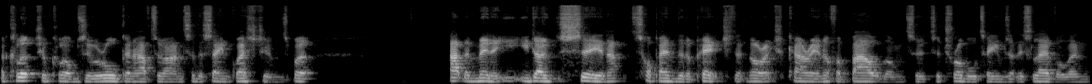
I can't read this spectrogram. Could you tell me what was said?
a clutch of clubs who are all going to have to answer the same questions, but at the minute, you don't see in that top end of the pitch that Norwich carry enough about them to, to trouble teams at this level. And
